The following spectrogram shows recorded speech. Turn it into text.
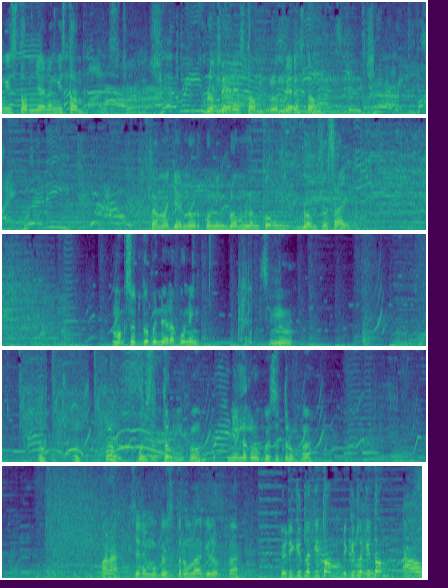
nangis Tom, jangan nangis Tom. Belum beres Tom, belum beres Tom. Sama janur kuning belum melengkung, belum selesai. Maksud gue bendera kuning. Sini lu. gue setrum, huh? Ini enak lu gue setrum, huh? Mana? Sini mau gue setrum lagi lu, huh? Eh, dikit lagi Tom, dikit lagi Tom. Au.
